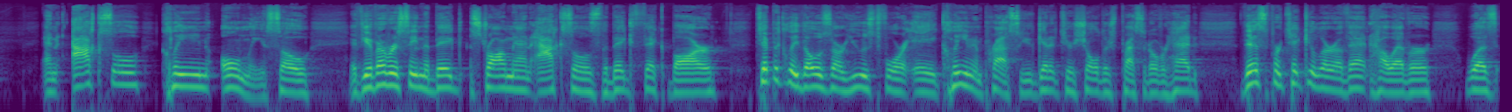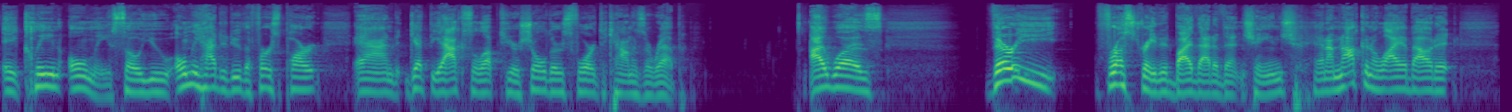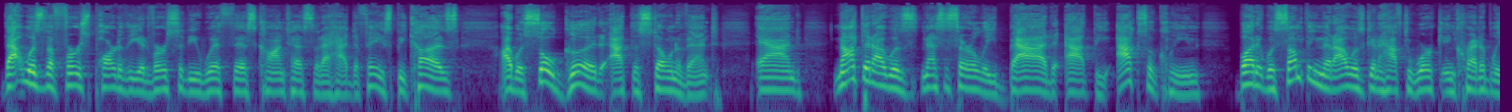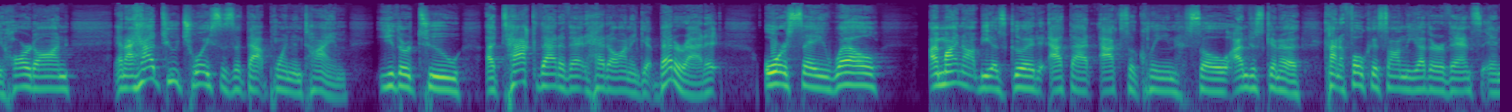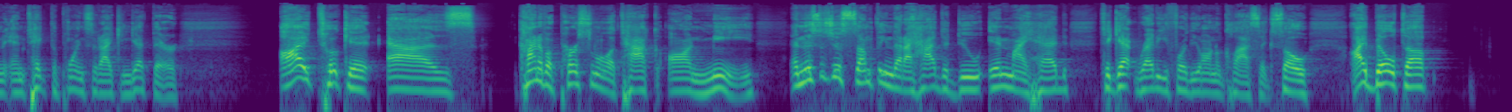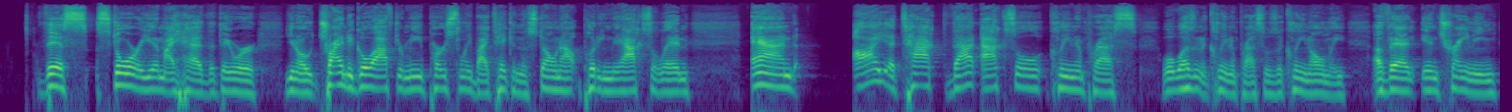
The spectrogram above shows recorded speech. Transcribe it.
an axle clean only. So if you've ever seen the big strongman axles, the big thick bar, typically those are used for a clean and press. So you get it to your shoulders, press it overhead. This particular event, however, was a clean only. So you only had to do the first part and get the axle up to your shoulders for it to count as a rep. I was very frustrated by that event change, and I'm not going to lie about it. That was the first part of the adversity with this contest that I had to face because I was so good at the stone event. And not that I was necessarily bad at the axle clean, but it was something that I was going to have to work incredibly hard on. And I had two choices at that point in time either to attack that event head on and get better at it, or say, well, I might not be as good at that axle clean. So I'm just going to kind of focus on the other events and, and take the points that I can get there. I took it as kind of a personal attack on me and this is just something that I had to do in my head to get ready for the Arnold Classic. So I built up this story in my head that they were, you know, trying to go after me personally by taking the stone out, putting the axle in. And I attacked that axle clean and press. Well, it wasn't a clean and press, it was a clean only event in training,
